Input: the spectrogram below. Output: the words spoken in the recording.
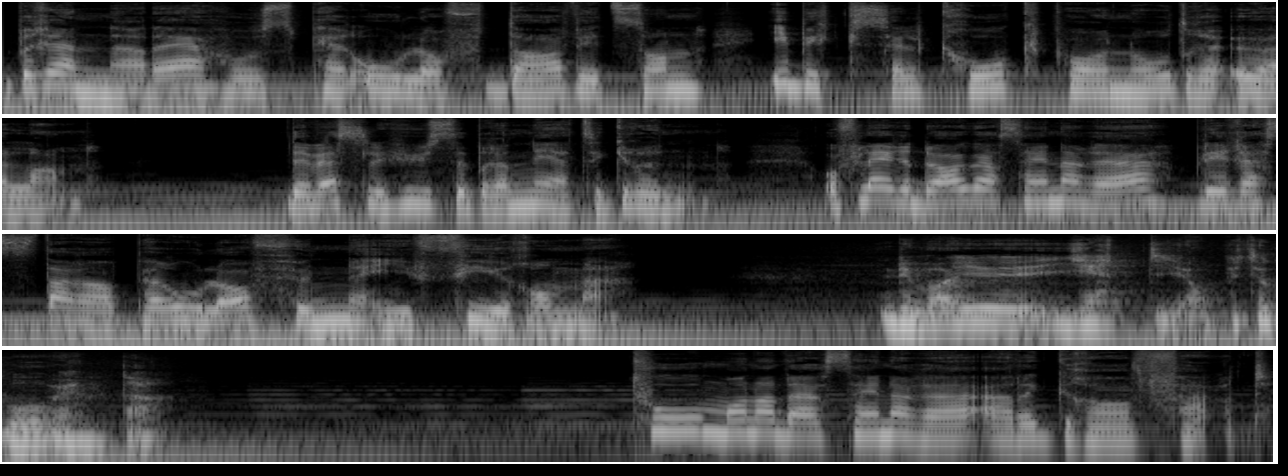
brenner det hos Per Olof Davidsson i Bykselkrok på Nordre Øland. Det vesle huset brenner ned til grunnen, og flere dager senere blir rester av Per Olof funnet i fyrrommet. Det var ju jättejobbigt att gå och vänta. To måneder senere er det gravferd.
